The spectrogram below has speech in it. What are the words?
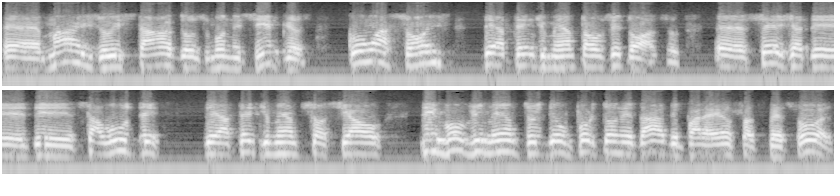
é, mais o Estado, os municípios, com ações de atendimento aos idosos eh, seja de, de saúde, de atendimento social, de envolvimento e de oportunidade para essas pessoas.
